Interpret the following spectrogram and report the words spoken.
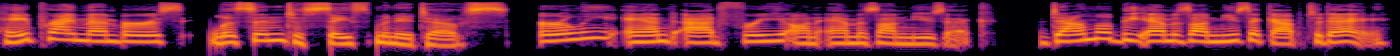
Hey Prime members, listen to Seis Minutos, early and ad-free on Amazon Music. Download the Amazon Music app today.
